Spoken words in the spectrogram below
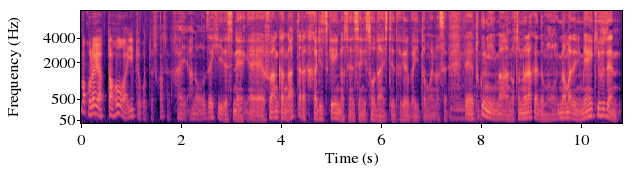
まあ、これやった方がいいということですかはいあのぜひですね、えー、不安感があったらかかりつけ医の先生に相談していただければいいと思います。で特に、まあ、あのその中でも今までに免疫不全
